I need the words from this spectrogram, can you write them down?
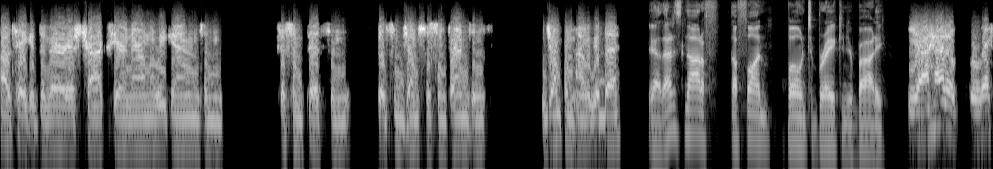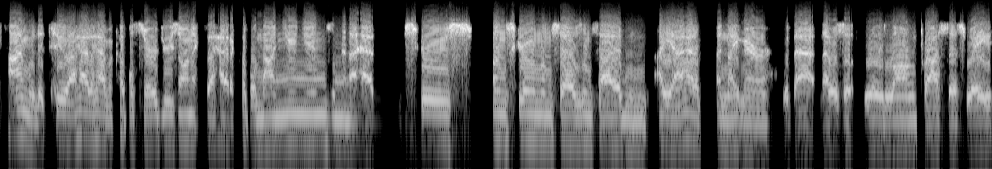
I would take it to various tracks here and there on the weekends and to some pits and build some jumps with some friends and jump them. Have a good day. Yeah, that is not a, a fun bone to break in your body. Yeah, I had a, rough time with it too. I had to have a couple surgeries on it because I had a couple non-unions, and then I had screws unscrewing themselves inside, and I, yeah, I had a, a nightmare with that. That was a really long process, way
